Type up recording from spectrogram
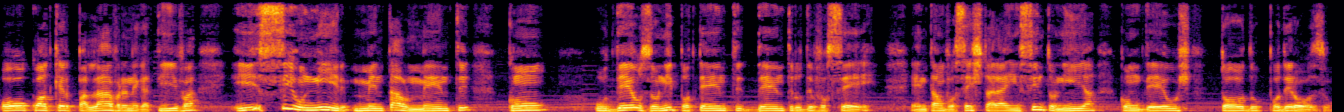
ou qualquer palavra negativa e se unir mentalmente com o Deus onipotente dentro de você. Então você estará em sintonia com Deus Todo-Poderoso.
